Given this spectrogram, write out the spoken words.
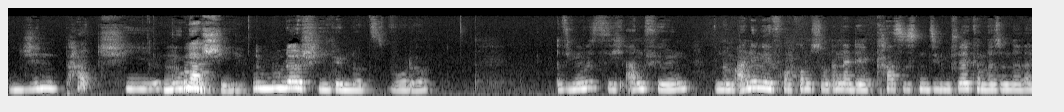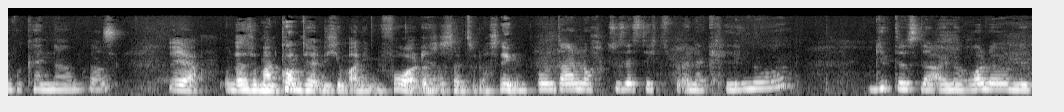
Jinpachi Munashi. Munashi genutzt wurde. Also wie muss es sich anfühlen, wenn du im Anime vorkommst und einer der krassesten sieben Schwertkämpfer und dann einfach keinen Namen hast. Ja. Und also man kommt halt nicht im Anime vor, das ja. ist halt so das Ding. Und dann noch zusätzlich zu einer Klinge gibt es da eine Rolle mit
